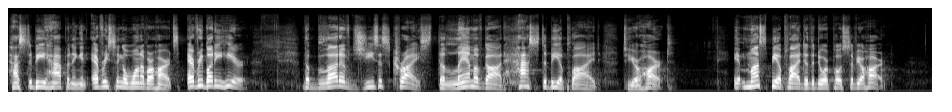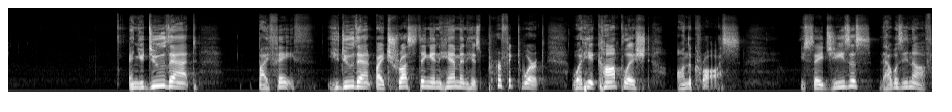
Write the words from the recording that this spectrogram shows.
has to be happening in every single one of our hearts. Everybody here, the blood of Jesus Christ, the Lamb of God, has to be applied to your heart. It must be applied to the doorposts of your heart. And you do that by faith. You do that by trusting in Him and His perfect work, what He accomplished on the cross. You say, Jesus, that was enough.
